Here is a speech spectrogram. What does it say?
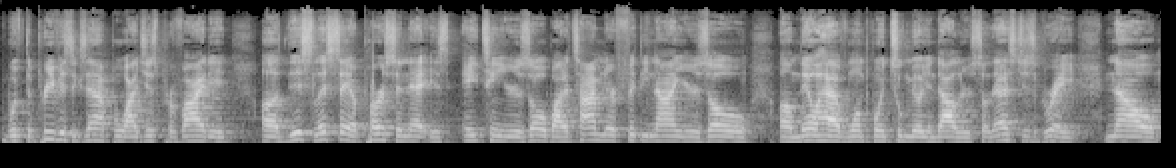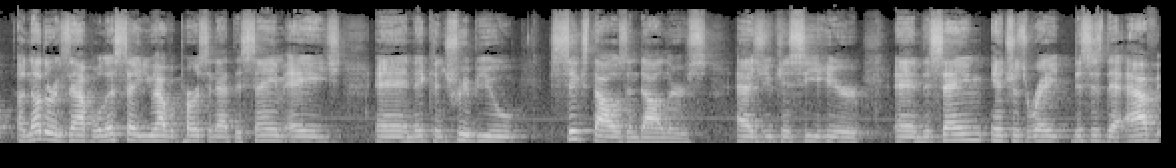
with the previous example I just provided, uh, this let's say a person that is 18 years old, by the time they're 59 years old, um, they'll have 1.2 million dollars. So that's just great. Now another example, let's say you have a person at the same age and they contribute six thousand dollars, as you can see here, and the same interest rate. This is the av-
